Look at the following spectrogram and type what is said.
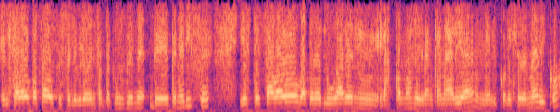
el sábado pasado se celebró en Santa Cruz de, Tenerife y este sábado va a tener lugar en Las Palmas de Gran Canaria, en el Colegio de Médicos,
